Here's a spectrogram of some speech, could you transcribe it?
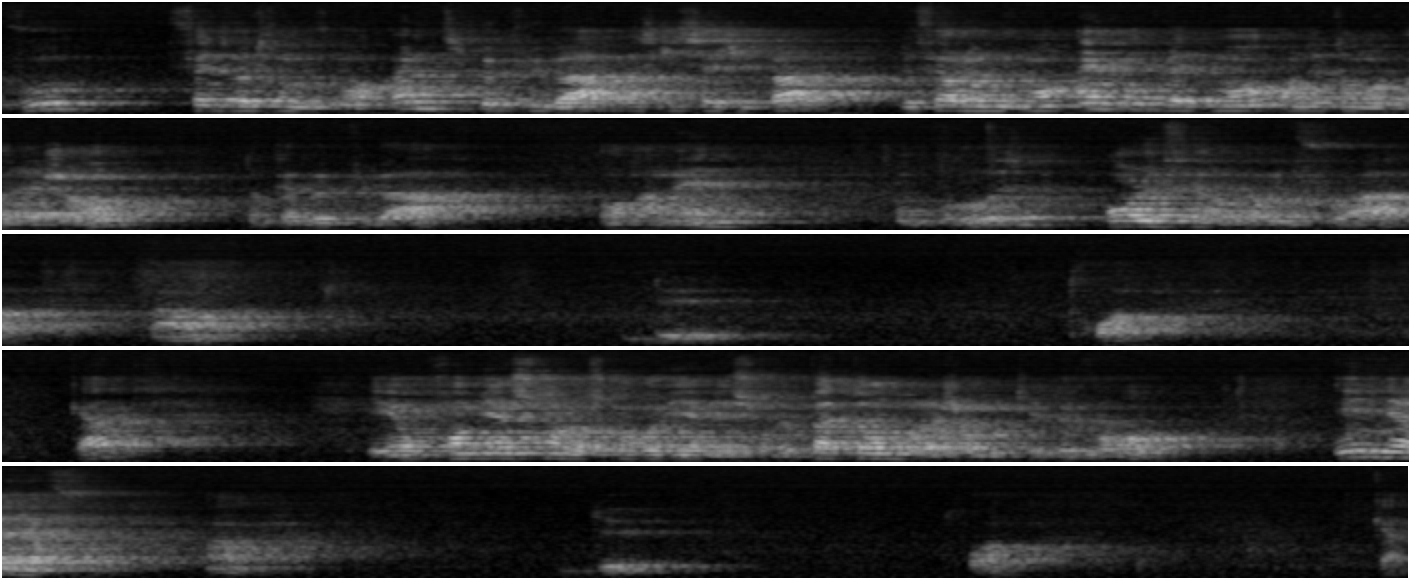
vous faites votre mouvement un petit peu plus bas, parce qu'il ne s'agit pas de faire le mouvement incomplètement en ne tendant pas la jambe. Donc un peu plus bas, on ramène, on pose, on le fait encore une fois. 1, 2, 3, 4. Et on prend bien soin lorsqu'on revient, bien sûr, de ne pas tendre la jambe qui est devant. Et une dernière fois. 1, 2, 3, 4.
